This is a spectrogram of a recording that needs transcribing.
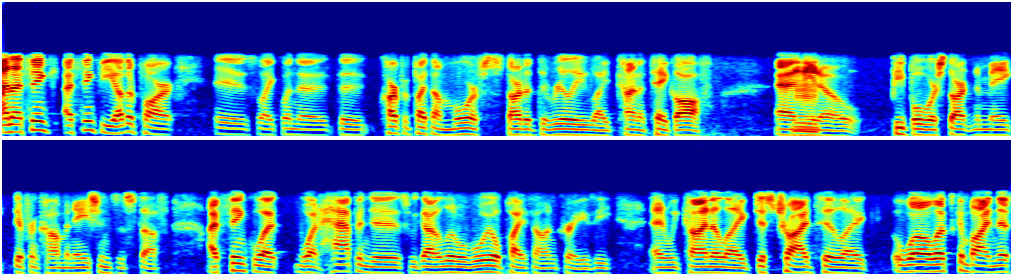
And I think I think the other part is like when the the carpet python morphs started to really like kind of take off, and Mhm. you know people were starting to make different combinations of stuff. I think what what happened is we got a little royal python crazy, and we kind of like just tried to like well let's combine this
